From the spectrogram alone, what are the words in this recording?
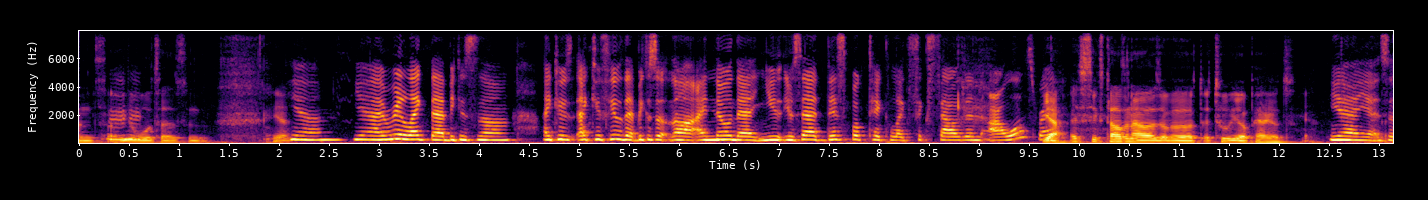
and so in the waters and yeah. Yeah, yeah, I really like that because um, I could I could feel that because uh, I know that you, you said this book takes like six thousand hours, right? Yeah, it's six thousand hours over a two-year period. Yeah. Yeah, yeah. So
